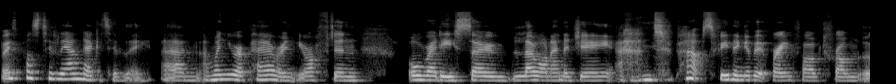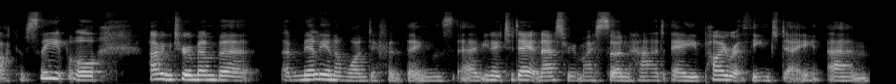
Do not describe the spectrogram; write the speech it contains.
both positively and negatively. Um, and when you're a parent, you're often already so low on energy and perhaps feeling a bit brain fogged from lack of sleep or having to remember a million and one different things. Uh, you know, today at nursery, my son had a pirate themed day. Um,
